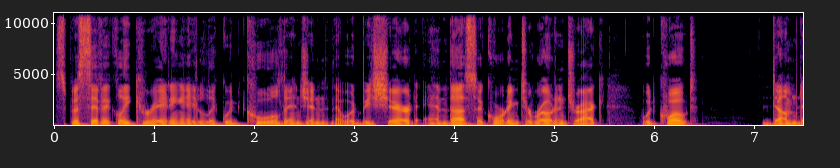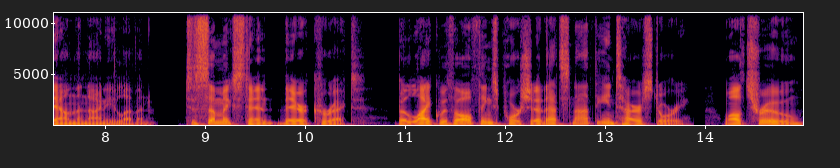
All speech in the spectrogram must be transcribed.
specifically creating a liquid cooled engine that would be shared and thus, according to Road and Track, would quote, dumb down the 911. To some extent, they are correct. But like with all things Porsche, that's not the entire story. While true,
